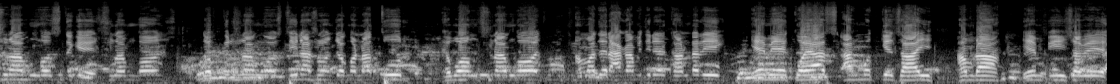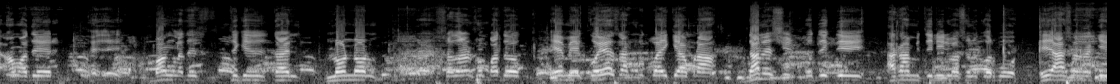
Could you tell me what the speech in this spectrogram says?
সুনামগঞ্জ থেকে। সুনামগঞ্জ, দক্ষিণ সুনামগঞ্জ তিন আসন, জগন্নাথপুর এবং সুনামগঞ্জ। আমাদের আগামী দিনের কান্ডারি এম এ কয়াস আহমদকে চাই। আমরা এমপি হিসাবে আমাদের বাংলাদেশ থেকে লন্ডন সাধারণ সম্পাদক এম এ কয়েস আহমদ ভাইকে আমরা দানের শীত প্রতীক দিয়ে আগামীতে নির্বাচন করব। এই আশা রাখি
